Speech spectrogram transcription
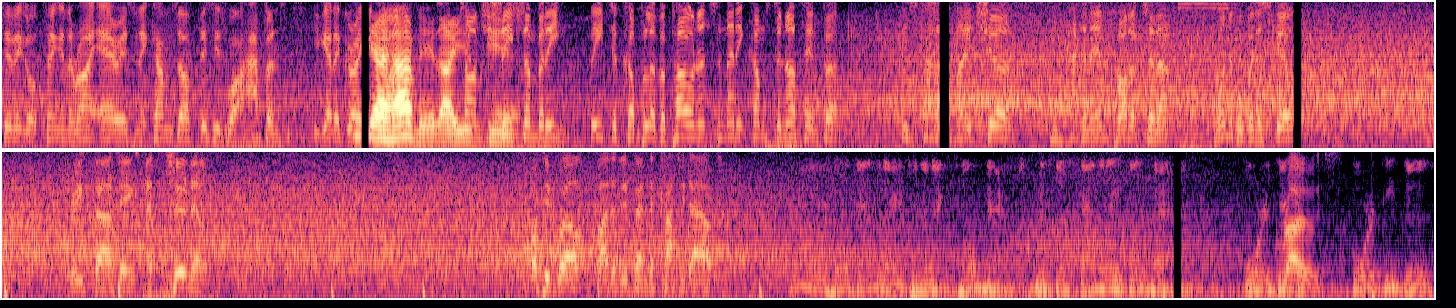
difficult thing in the right areas and it comes off, this is what happens. You get a great Yeah, goal. have it. Sometimes just you see can't. somebody beat a couple of opponents and then it comes to nothing, but this fella made sure he had an end product to that. Wonderful bit of skill. Restarting at 2-0. Spotted well by the defender, cut it out. Bring your whole family to the next home match with the Family Fun Pack. Four tickets, Rose. four pizzas,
